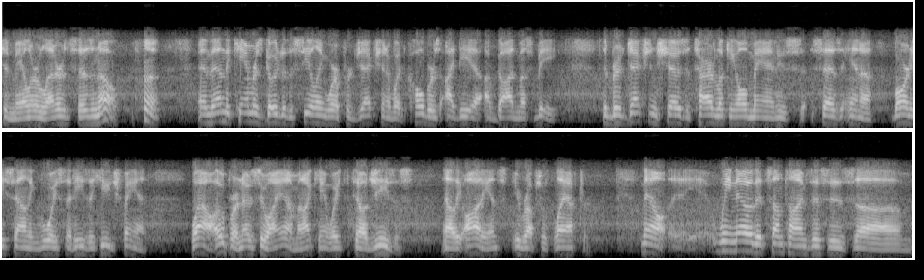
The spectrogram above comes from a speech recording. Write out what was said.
should mail her a letter that says no. and then the cameras go to the ceiling where a projection of what Colbert's idea of God must be. The projection shows a tired looking old man who says in a Barney sounding voice that he's a huge fan. Wow, Oprah knows who I am, and I can't wait to tell Jesus. Now the audience erupts with laughter. Now, we know that sometimes this is um,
